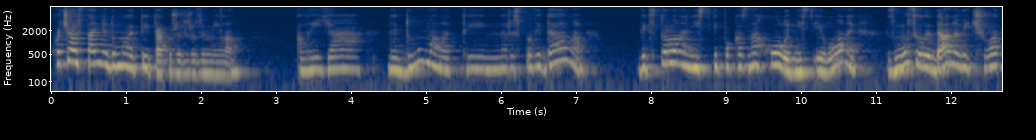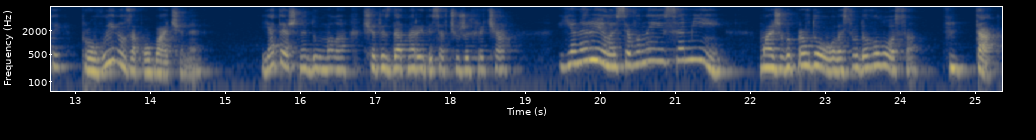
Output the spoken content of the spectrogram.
Хоча останнє, думаю, ти і так уже зрозуміла. Але я не думала, ти не розповідала. Відстороненість і показна холодність Ілони змусили Дану відчувати провину за побачене. Я теж не думала, що ти здатна ритися в чужих речах. Я не рилася, вони і самі, майже виправдовувалась рудоволоса. «Хм, Так,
